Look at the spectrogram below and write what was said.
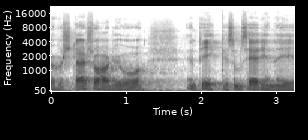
øverst der så har du jo en pike som ser inn i,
